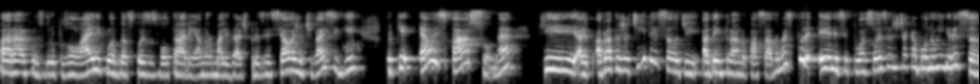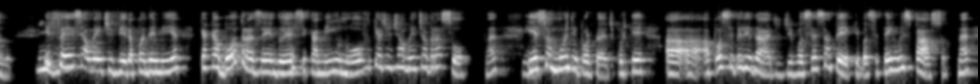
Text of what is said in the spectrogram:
parar com os grupos online quando as coisas voltarem à normalidade presencial, a gente vai seguir, porque é um espaço, né? que a Brata já tinha intenção de adentrar no passado, mas por N situações a gente acabou não ingressando. Uhum. E fez realmente vir a pandemia, que acabou trazendo esse caminho novo que a gente realmente abraçou. Né? E isso é muito importante, porque a, a, a, possibilidade de você saber que você tem um espaço né,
